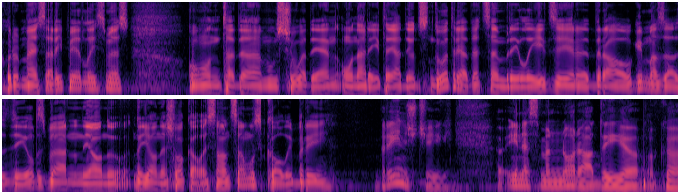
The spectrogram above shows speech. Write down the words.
kur mēs arī piedalīsimies. Un tad uh, mums šodien, un arī tajā 22. decembrī, līdzi ir draugi, mazās ģildes bērnu un jaunu, jauniešu vokālais ansamblis Kolibrī. Brīnišķīgi. Ines man norādīja, ka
